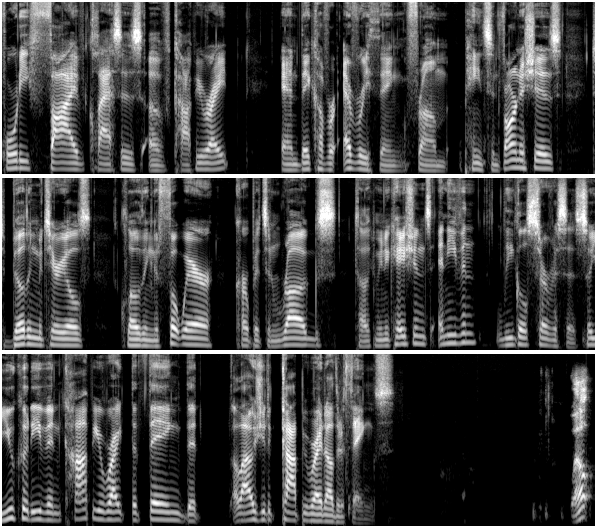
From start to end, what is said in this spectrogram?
45 classes of copyright and they cover everything from paints and varnishes to building materials clothing and footwear, carpets and rugs, telecommunications, and even legal services. So you could even copyright the thing that allows you to copyright other things. Well,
